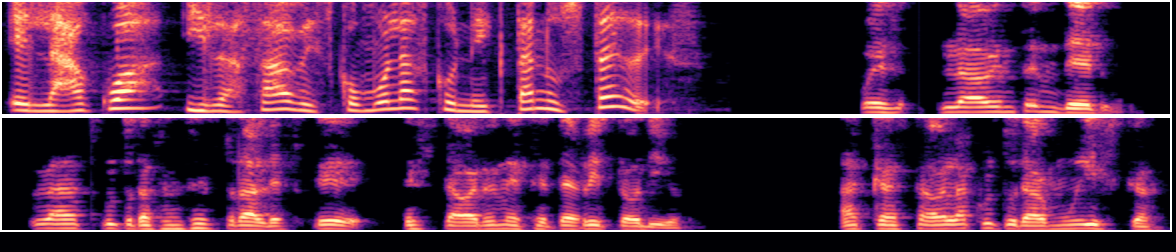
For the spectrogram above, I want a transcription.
el agua y las aves, ¿cómo las conectan ustedes? Pues clave entender las culturas ancestrales que estaban en ese territorio. Acá estaba la cultura muisca,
